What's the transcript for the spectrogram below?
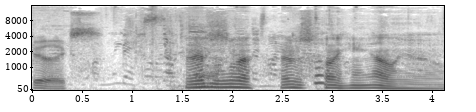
Felix. This is what this is what hell yeah.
